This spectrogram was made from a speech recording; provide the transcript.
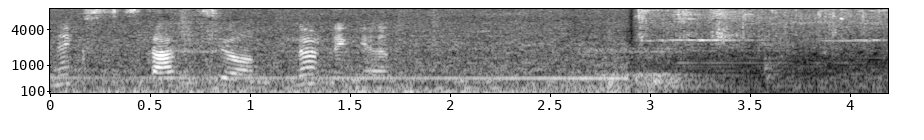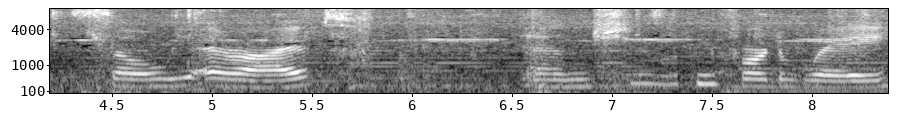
next station Nördlingen so we arrived and she's looking for the way.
